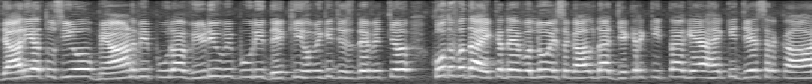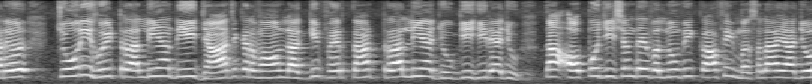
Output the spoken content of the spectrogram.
ਜਾ ਰਹੀ ਆ। ਤੁਸੀਂ ਉਹ ਬਿਆਨ ਵੀ ਪੂਰਾ, ਵੀਡੀਓ ਵੀ ਪੂਰੀ ਦੇਖੀ ਹੋਵੇਗੀ, ਜਿਸ ਦੇ ਵਿੱਚ ਖੁਦ ਵਿਧਾਇਕ ਦੇ ਵੱਲੋਂ ਇਸ ਗੱਲ ਦਾ ਜ਼ਿਕਰ ਕੀਤਾ ਗਿਆ ਹੈ ਕਿ ਜੇ ਸਰਕਾਰ ਚੋਰੀ ਹੋਈ ਟਰਾਲੀਆਂ ਦੀ ਜਾਂਚ ਕਰਵਾਉਣ ਲੱਗ ਗਈ, ਫਿਰ ਤਾਂ ਟਰਾਲੀਆਂ ਜੋਗੀ ਹੀ ਰਹਿ ਜੂ। ਤਾਂ ਆਪੋਜੀਸ਼ਨ ਦੇ ਵੱਲੋਂ ਵੀ ਕਾਫੀ ਮਸਲਾ ਆ ਜੋ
